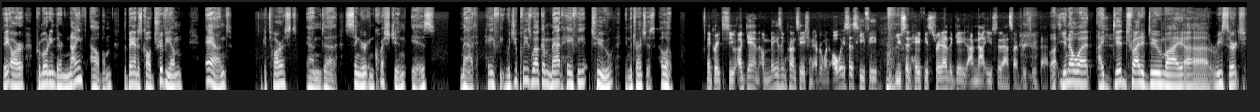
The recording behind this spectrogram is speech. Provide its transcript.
They are promoting their ninth album. The band is called Trivium, and the guitarist and uh, singer in question is Matt Heafy. Would you please welcome Matt Heafy to In the Trenches? Hello. Hey, great to see you again. Amazing pronunciation. Everyone always says Heafy. You said Heafy straight out of the gate. I'm not used to that, so I appreciate that. Uh, you know what? I did try to do my uh, research,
